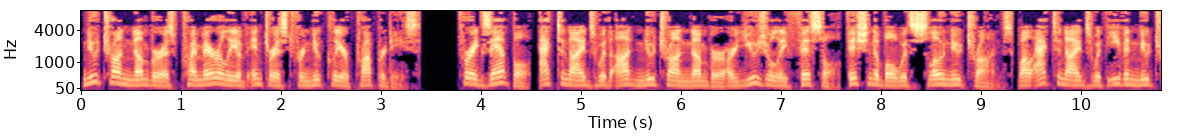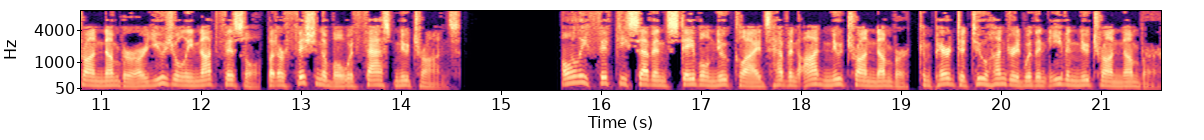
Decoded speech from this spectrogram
Neutron number is primarily of interest for nuclear properties. For example, actinides with odd neutron number are usually fissile fissionable with slow neutrons while actinides with even neutron number are usually not fissile but are fissionable with fast neutrons. Only 57 stable nuclides have an odd neutron number, compared to 200 with an even neutron number.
